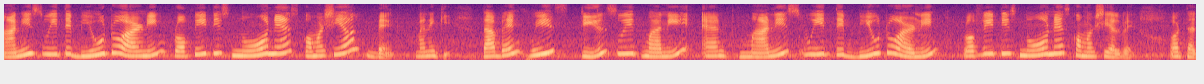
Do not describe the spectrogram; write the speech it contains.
monies with a view to earning profit is known as commercial bank. মানে কি? The bank which deals with money and monies with a view to earning profit is known as commercial bank. অর্থাৎ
